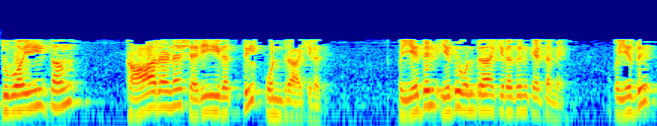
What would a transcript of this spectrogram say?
துவைதம் காரண சரீரத்தில் ஒன்றாகிறது. இப்ப எதில் எது ஒன்றாகிறதுன்னு கேட்டமே. அப்ப எது?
